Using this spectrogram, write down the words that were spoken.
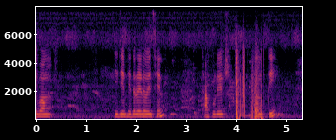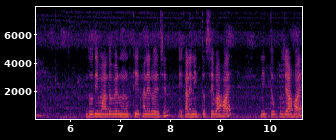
এবং এই যে ভেতরে রয়েছেন ঠাকুরের মূর্তি দধি মাধবের মূর্তি এখানে রয়েছেন এখানে নিত্য সেবা হয়, নিত্য পূজা হয়।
